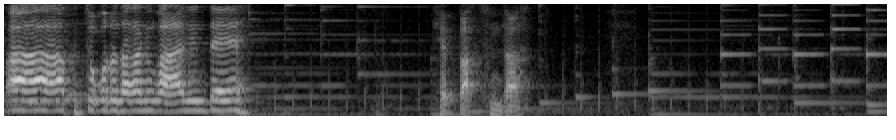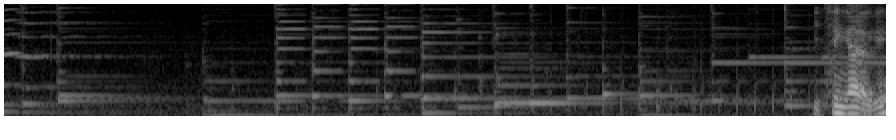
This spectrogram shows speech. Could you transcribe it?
아, 그쪽으로 나가는 거 아닌데. 개빡친다. 이층이야 여기?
